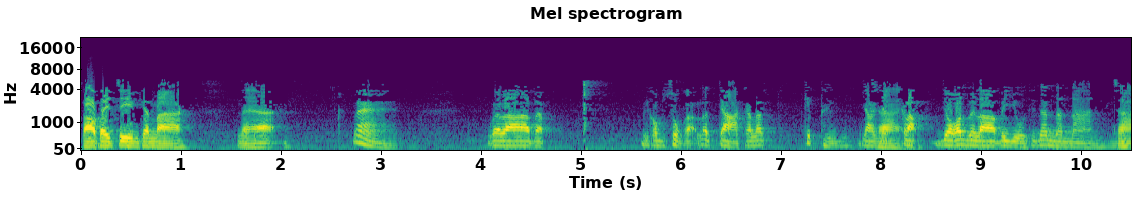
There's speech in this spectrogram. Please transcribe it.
เราไปจีนกันมา นะฮะแหม่เวลาแบบมีความสุขอะแล้วจากกันแล้วคิดถึงอยากจะใช่กลับย้อนเวลาไปอยู่ที่นั่นนานๆ ใช่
